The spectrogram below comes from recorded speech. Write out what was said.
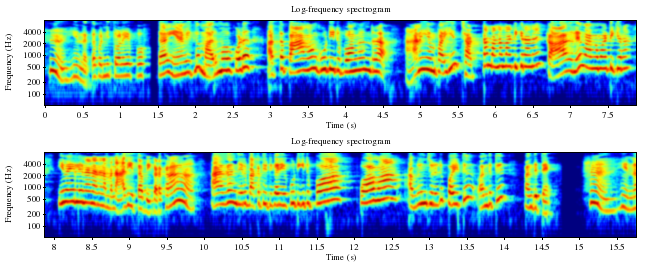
ஹம், என்னத்த பண்ணி தொலையப்போ தான் என் வீட்டில் மருமக கூட அத்தை பாவம் கூட்டிட்டு போங்கன்றா. ஆனால் என் பையன் சட்டம் பண்ண மாட்டேங்கிறானே காதுலே வாங்க மாட்டேங்கிறான் இவன் இல்லைன்னா நம்ம நாதியை தப்பி கிடக்கிறான்? அதான் சரி பக்கத்து வீட்டுக்காரியை கூட்டிக்கிட்டு போ போமா அப்படின்னு சொல்லிட்டு போயிட்டு வந்துட்டு வந்துட்டேன். என்ன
